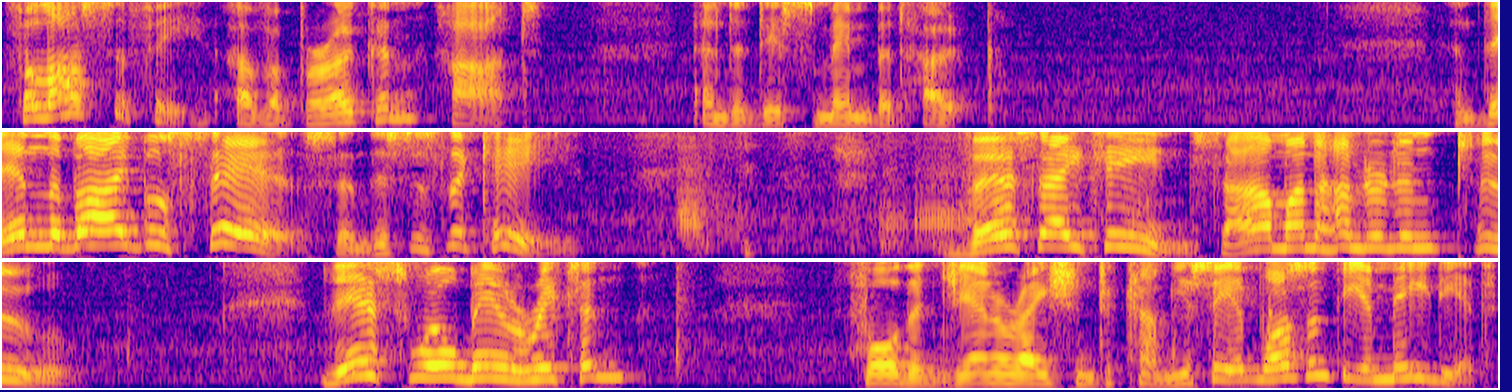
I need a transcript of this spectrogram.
philosophy of a broken heart and a dismembered hope. And then the Bible says, and this is the key, verse 18, Psalm 102 this will be written for the generation to come. You see, it wasn't the immediate,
